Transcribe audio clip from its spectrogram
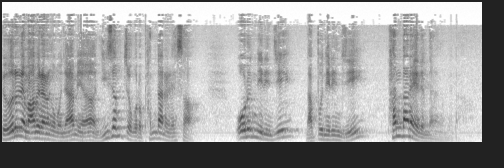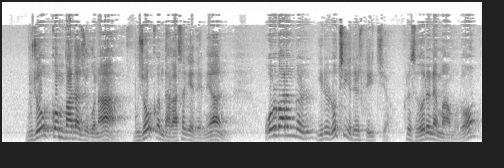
그 어른의 마음이라는 건 뭐냐면 이성적으로 판단을 해서 옳은 일인지 나쁜 일인지 판단해야 된다는 겁니다. 무조건 받아주거나 무조건 다가서게 되면 올바른 걸 일을 놓치게 될 수도 있죠. 그래서 어른의 마음으로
